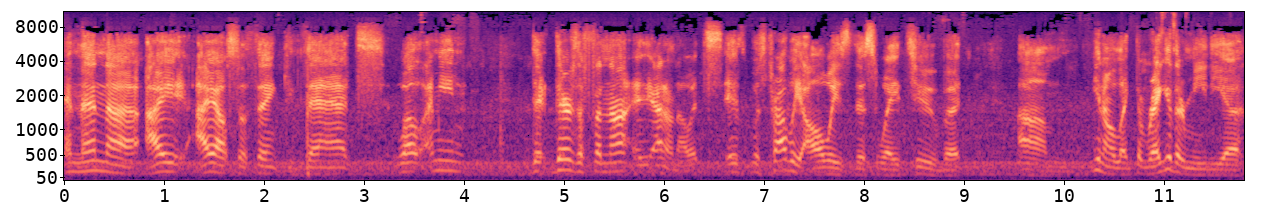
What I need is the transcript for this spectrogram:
And then uh, I I also think that well, I mean, there, there's a phenom. I don't know. It's it was probably always this way too, but um, you know, like the regular media,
